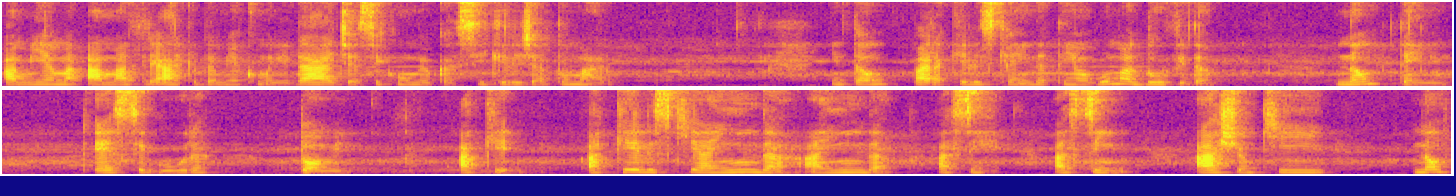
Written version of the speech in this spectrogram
A minha a matriarca da minha comunidade, assim como o meu cacique, eles já tomaram. Então, para aqueles que ainda têm alguma dúvida, não tenham, é segura, tomem. Aqueles que ainda, ainda, assim, assim, acham que não,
